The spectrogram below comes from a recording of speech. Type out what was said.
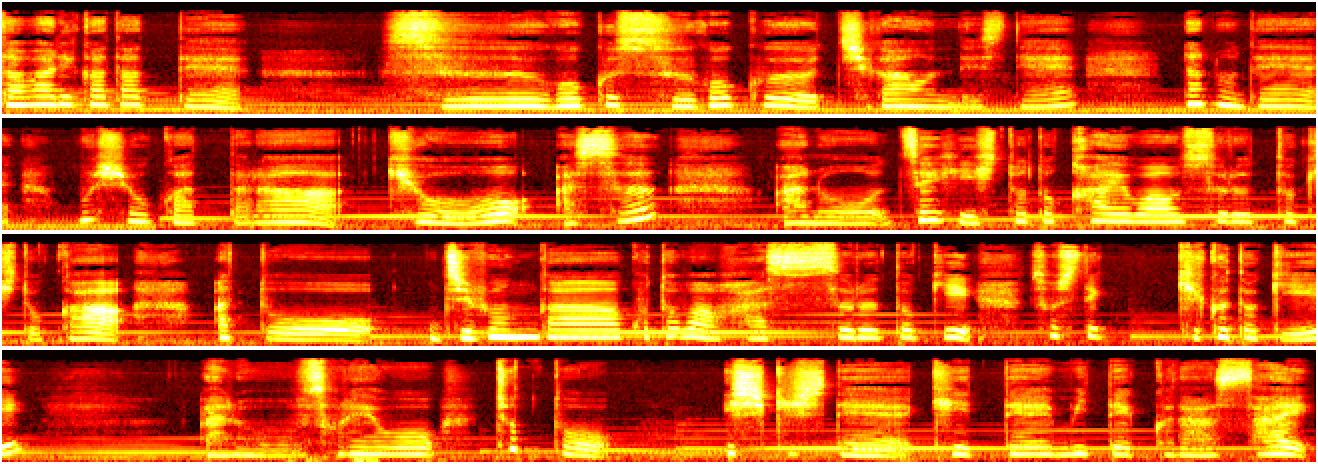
伝わり方ってすごくすごく違うんですね。なのでもしよかったら今日明日あのぜひ人と会話をする時とかあと自分が言葉を発する時そして聞く時あのそれをちょっと意識して聞いてみてください。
